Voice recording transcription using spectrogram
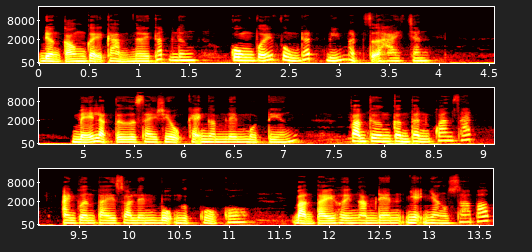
Đường cong gợi cảm nơi thắt lưng cùng với vùng đất bí mật giữa hai chân. Mễ lạc tư say rượu khẽ ngâm lên một tiếng. Phạm Thường cẩn thận quan sát anh vươn tay xoa lên bộ ngực của cô, bàn tay hơi ngăm đen nhẹ nhàng xoa bóp,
